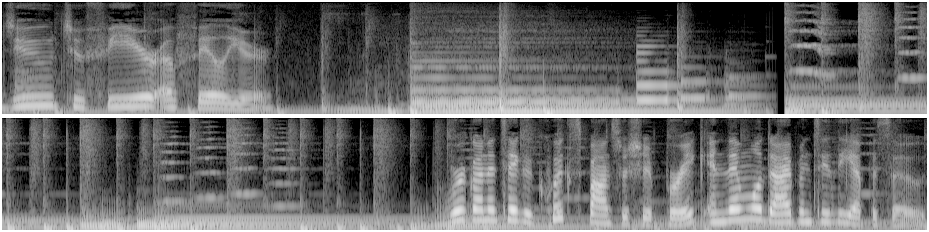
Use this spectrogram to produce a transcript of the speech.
due to fear of failure. We're going to take a quick sponsorship break and then we'll dive into the episode.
